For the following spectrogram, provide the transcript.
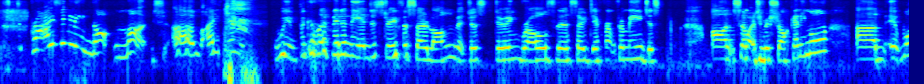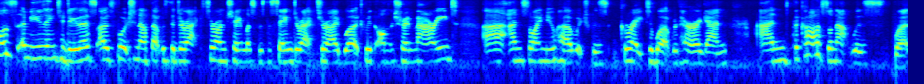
Surprisingly, not much. Um, I think we because I've been in the industry for so long that just doing roles that are so different from me just aren't so much of a shock anymore. Um, it was amusing to do this. I was fortunate enough that was the director on Shameless was the same director I'd worked with on the show Married, uh, and so I knew her, which was great to work with her again. And the cast on that was were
